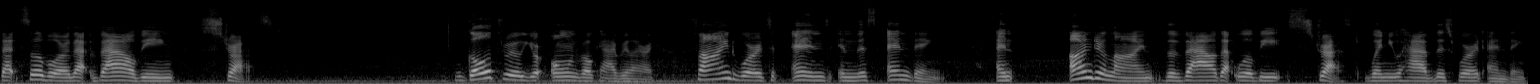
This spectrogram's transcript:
that syllable or that vowel being stressed. Go through your own vocabulary. Find words that end in this ending and Underline the vowel that will be stressed when you have this word ending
